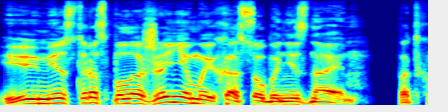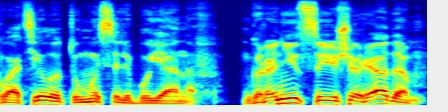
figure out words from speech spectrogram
«И место расположения мы их особо не знаем», — подхватил эту мысль Буянов. «Граница еще рядом».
